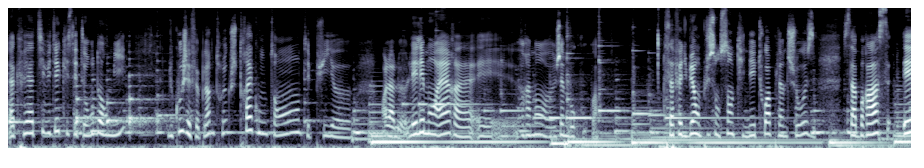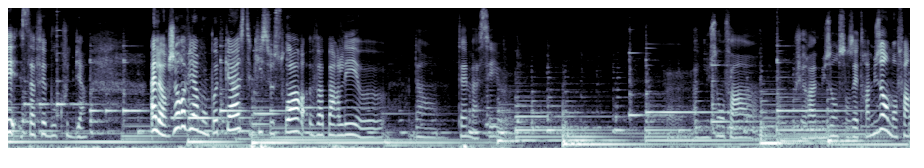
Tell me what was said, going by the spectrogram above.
la créativité qui s'était endormie. Du coup, j'ai fait plein de trucs, je suis très contente. Et puis, voilà, l'élément R est vraiment, j'aime beaucoup quoi. Ça fait du bien, en plus on sent qu'il nettoie plein de choses, ça brasse et ça fait beaucoup de bien. Alors, je reviens à mon podcast qui ce soir va parler euh, d'un thème assez euh, euh, amusant, enfin, j'irai amusant sans être amusant, mais enfin,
